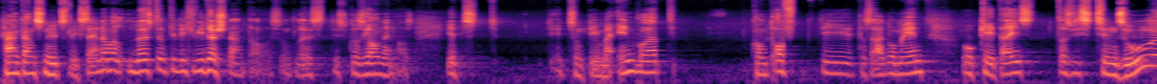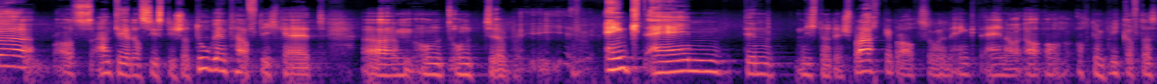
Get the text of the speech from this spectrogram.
kann ganz nützlich sein, aber löst natürlich Widerstand aus und löst Diskussionen aus. Jetzt zum Thema N-Wort kommt oft die, das Argument, okay, da ist das ist Zensur aus antirassistischer Tugendhaftigkeit ähm, und, und äh, engt ein den nicht nur den Sprachgebrauch, sondern engt ein auch, auch den Blick auf, das,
